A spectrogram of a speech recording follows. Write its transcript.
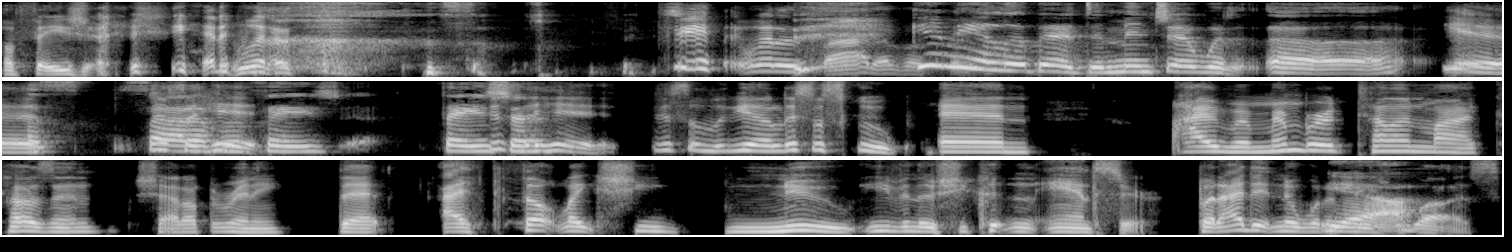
aphasia. she had it with a she had it with a side of Give me a little bit of dementia with uh yeah, a side a of hit. aphasia. aphasia. Just a hit. Just a yeah, just a scoop. And I remember telling my cousin, shout out to Rennie, that I felt like she knew even though she couldn't answer. But I didn't know what a yeah. was.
